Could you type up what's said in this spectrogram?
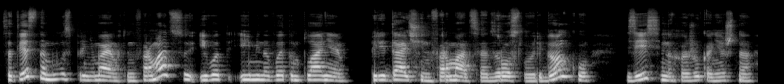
Соответственно, мы воспринимаем эту информацию, и вот именно в этом плане передачи информации от взрослого ребенку здесь я нахожу, конечно,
